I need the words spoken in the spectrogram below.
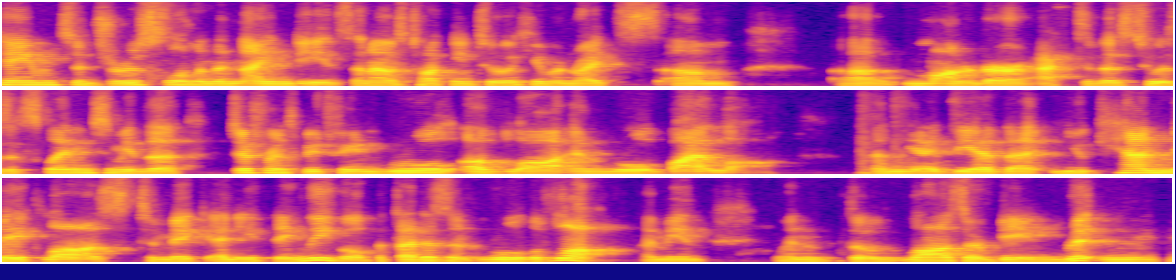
came to Jerusalem in the 90s, and I was talking to a human rights um, uh, monitor activist who was explaining to me the difference between rule of law and rule by law. And the idea that you can make laws to make anything legal, but that isn't rule of law. I mean, when the laws are being written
